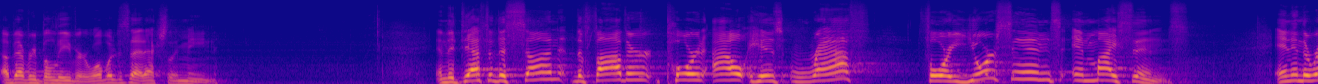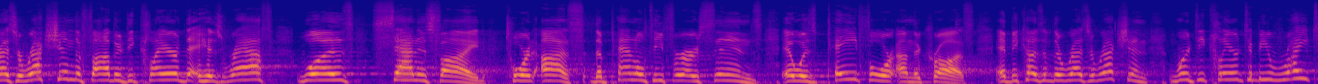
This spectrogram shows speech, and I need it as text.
of every believer. Well, what does that actually mean? In the death of the Son, the Father poured out his wrath for your sins and my sins. And in the resurrection, the Father declared that his wrath was satisfied toward us, the penalty for our sins. It was paid for on the cross. And because of the resurrection, we're declared to be right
